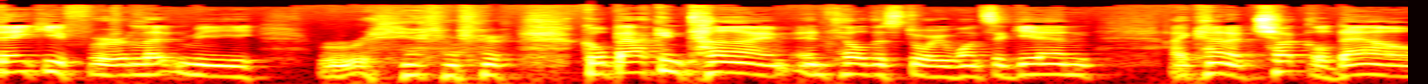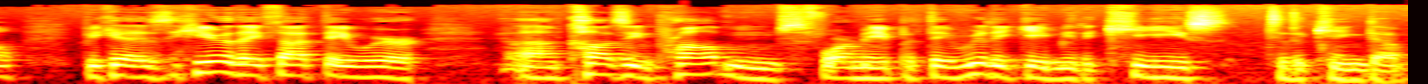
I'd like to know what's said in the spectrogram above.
thank you for letting me go back in time and tell the story once again. I kind of chuckle now because here they thought they were uh, causing problems for me, but they really gave me the keys to the kingdom.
